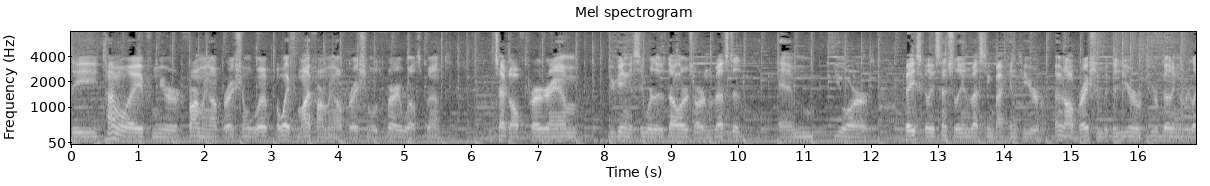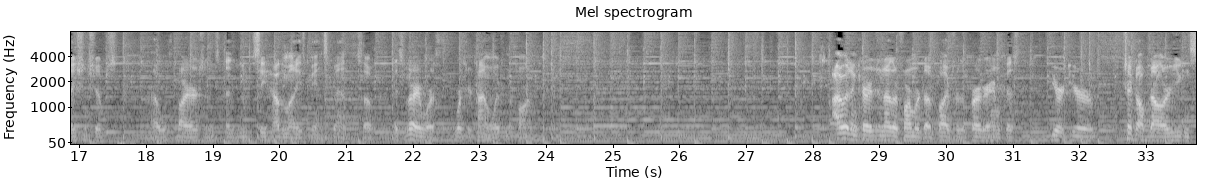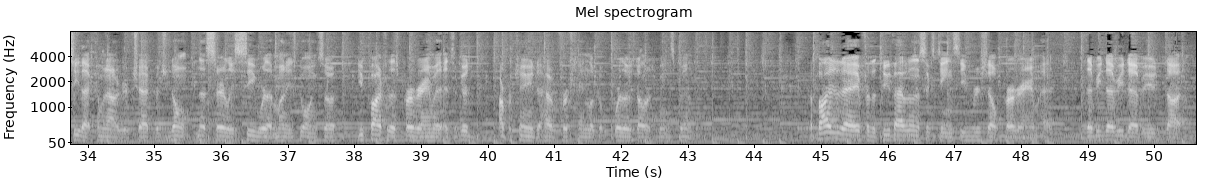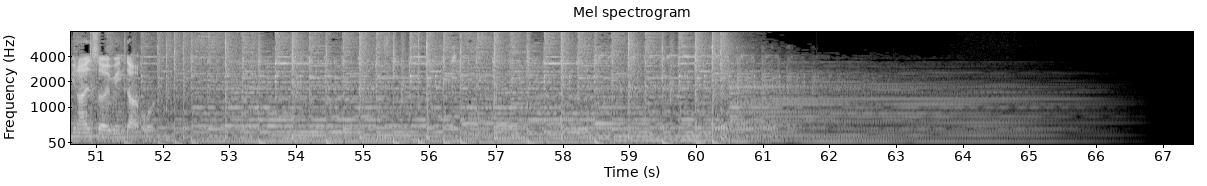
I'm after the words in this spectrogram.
The time away from your farming operation, away from my farming operation, was very well spent. The checkoff program, you're getting to see where those dollars are invested, and you are basically essentially investing back into your own operation because you're you're building the relationships uh, with buyers and, and, you see how the money is being spent. So it's very worth worth your time away from the farm. I would encourage another farmer to apply for the program because your your checkoff dollar you can see that coming out of your check, but you don't necessarily see where that money is going. So you apply for this program, it's a good opportunity to have a first-hand look at where those dollars are being spent. Apply today for the 2016 See for Yourself program at www.unitedsoybean.org.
